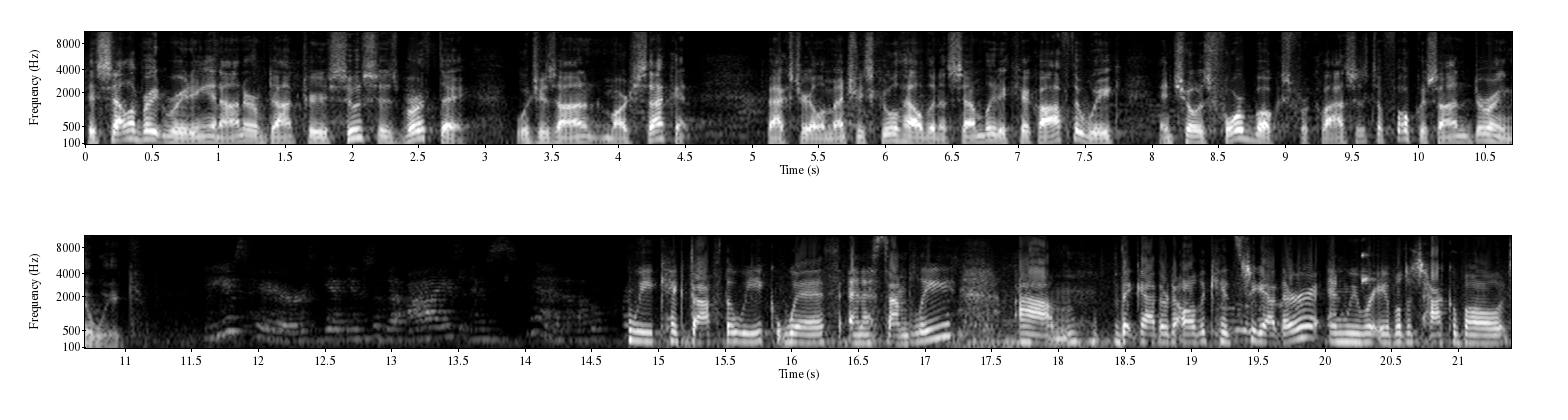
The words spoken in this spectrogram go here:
to celebrate reading in honor of Dr. Seuss's birthday, which is on March 2nd. Baxter Elementary School held an assembly to kick off the week and chose four books for classes to focus on during the week. We kicked off the week with an assembly um, that gathered all the kids together and we were able to talk about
